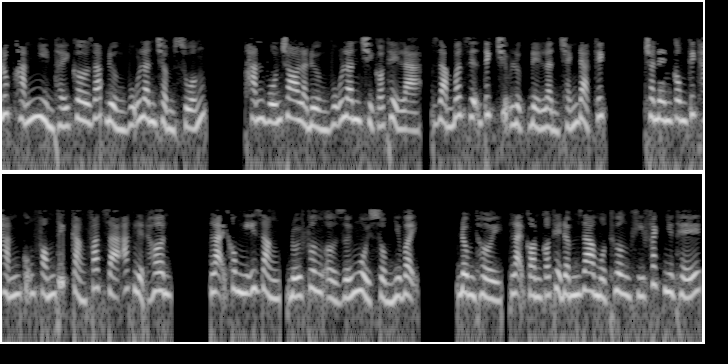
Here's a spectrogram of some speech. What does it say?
Lúc hắn nhìn thấy cơ giáp đường Vũ Lân trầm xuống. Hắn vốn cho là đường Vũ Lân chỉ có thể là, giảm bớt diện tích chịu lực để lẩn tránh đả kích. Cho nên công kích hắn cũng phóng thích càng phát ra ác liệt hơn. Lại không nghĩ rằng, đối phương ở dưới ngồi xổm như vậy. Đồng thời, lại còn có thể đâm ra một thương khí phách như thế.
